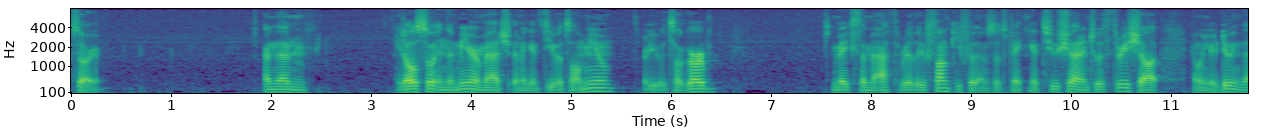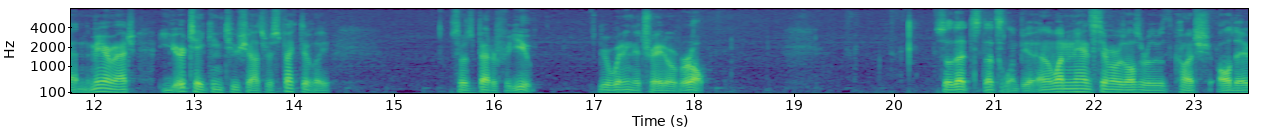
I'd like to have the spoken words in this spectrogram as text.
Sorry. And then it also in the mirror match and against Yveltal Mew or Yveltal Garb makes the math really funky for them. So it's making a two shot into a three shot, and when you're doing that in the mirror match, you're taking two shots respectively. So it's better for you. You're winning the trade overall. So that's that's Olympia. And the one enhanced hammer was also really with clutch all day.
